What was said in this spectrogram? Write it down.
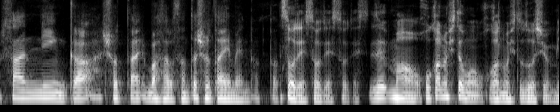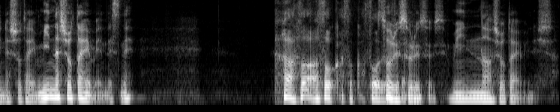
3人が初対バサラさんと初対面だったと。そうですそうですそうです。でまあ他の人も他の人同士もみんな初対面みんな初対面ですね。あそうあそうかそうかそうです、そうですそうですそうです。みんな初対面でした。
